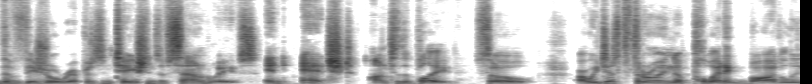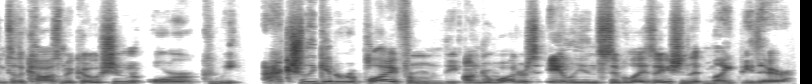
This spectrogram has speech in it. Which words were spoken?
the visual representations of sound waves, and etched onto the plate. So, are we just throwing a poetic bottle into the cosmic ocean, or could we actually get a reply from the underwater's alien civilization that might be there?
